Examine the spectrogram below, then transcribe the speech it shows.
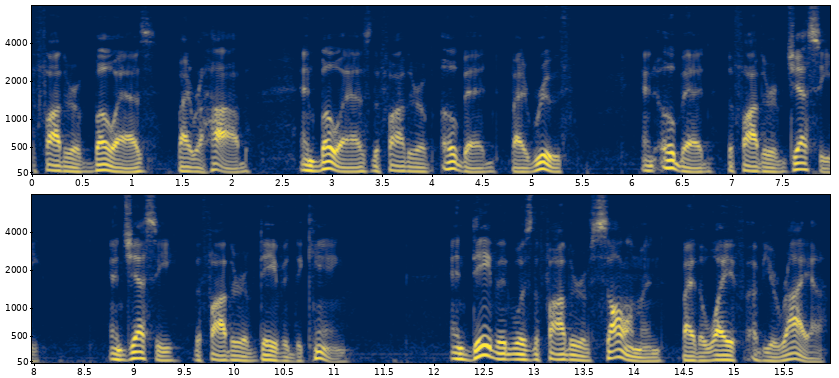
the father of Boaz by Rahab, and Boaz the father of Obed by Ruth, and Obed the father of Jesse, and Jesse the father of David the king. And David was the father of Solomon by the wife of Uriah,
